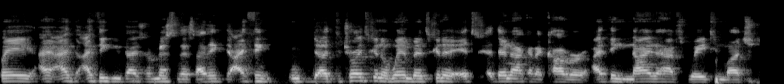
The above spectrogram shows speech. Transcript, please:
Wait, I, I I think you guys are missing this. I think I think uh, Detroit's going to win, but it's gonna it's they're not going to cover. I think nine and a half is way too much.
